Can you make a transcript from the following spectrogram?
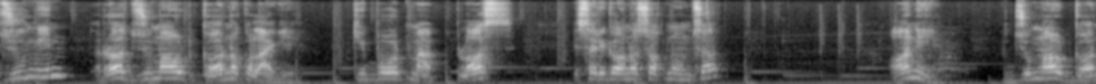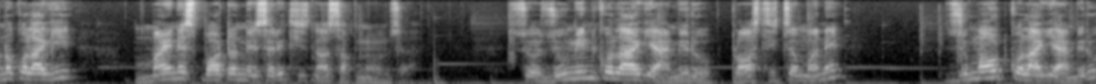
जुम इन र जुम आउट गर्नको लागि किबोर्डमा प्लस यसरी गर्न सक्नुहुन्छ। अनि जुम आउट गर्नको लागि माइनस बटन यसरी थिच्न सक्नुहुन्छ। सो जुम इनको लागि हामीहरू प्लस थिच्छौँ भने जुम आउटको लागि हामीहरू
